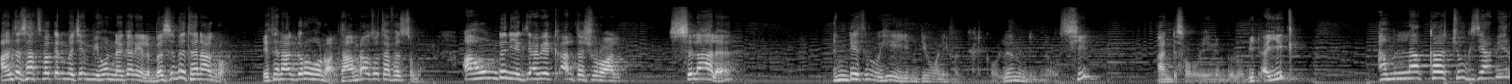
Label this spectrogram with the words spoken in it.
አንተ ሳትፈቅድ መቼም ቢሆን ነገር የለም። በስምህ ተናግሯል። የተናገረው ሆኗል። ታምራቱ ተፈጽሟል። አሁን ግን የእግዚአብሔር ቃል ተሽሯል ስላለ እንዴት ነው ይሄ እንዲሆን የፈቀድከው? ለምንድን ነው ሲል አንድ ሰው ይህንም ብሎ ቢጠይቅ አምላካችሁ እግዚአብሔር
